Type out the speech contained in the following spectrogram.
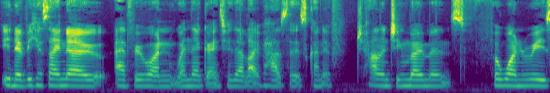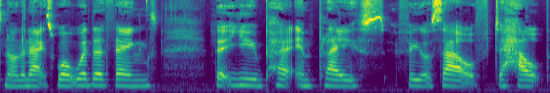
you know, because I know everyone when they're going through their life has those kind of challenging moments for one reason or the next. What were the things that you put in place for yourself to help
